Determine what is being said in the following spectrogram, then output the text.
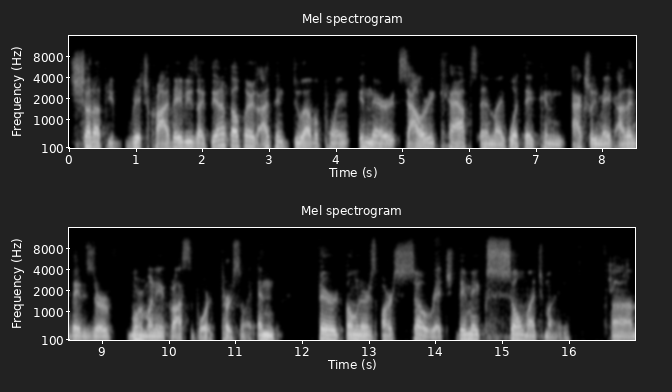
shut up, you rich crybabies. Like the NFL players, I think do have a point in their salary caps and like what they can actually make. I think they deserve more money across the board personally. And their owners are so rich. They make so much money. Um,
